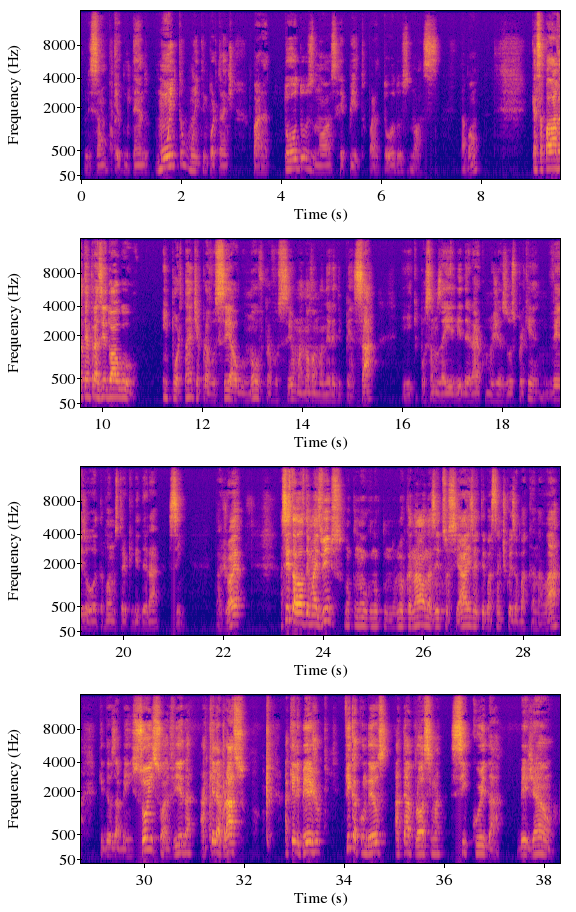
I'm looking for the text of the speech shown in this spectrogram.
Lição, eu entendo, muito, muito importante para todos nós, repito, para todos nós, tá bom? Que essa palavra tenha trazido algo importante para você, algo novo para você, uma nova maneira de pensar e que possamos aí liderar como Jesus, porque vez ou outra vamos ter que liderar sim, tá joia? Assista lá os demais vídeos no, no, no, no meu canal, nas redes sociais, vai ter bastante coisa bacana lá. Que Deus abençoe sua vida. Aquele abraço, aquele beijo Fica com Deus, até a próxima, se cuida. Beijão!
